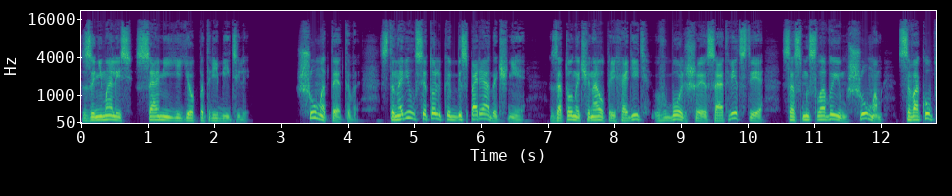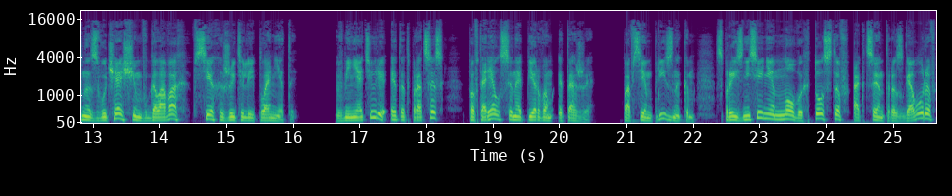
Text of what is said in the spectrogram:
занимались сами ее потребители. Шум от этого становился только беспорядочнее, зато начинал приходить в большее соответствие со смысловым шумом, совокупно звучащим в головах всех жителей планеты. В миниатюре этот процесс повторялся на первом этаже. По всем признакам, с произнесением новых тостов акцент разговоров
